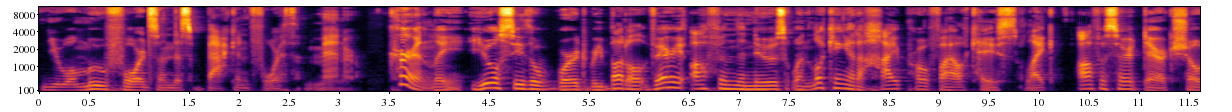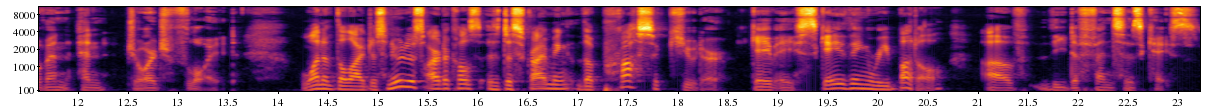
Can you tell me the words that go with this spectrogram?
you will move forwards in this back and forth manner. Currently, you will see the word rebuttal very often in the news when looking at a high profile case like Officer Derek Chauvin and George Floyd. One of the largest news articles is describing the prosecutor gave a scathing rebuttal of the defense's case.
